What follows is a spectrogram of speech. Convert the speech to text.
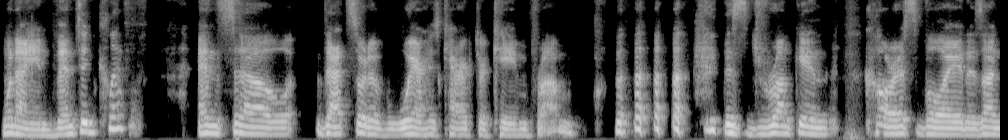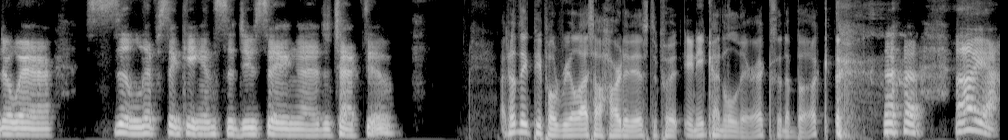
when I invented Cliff. And so that's sort of where his character came from. this drunken chorus boy in his underwear, lip syncing and seducing a detective. I don't think people realize how hard it is to put any kind of lyrics in a book. oh yeah.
